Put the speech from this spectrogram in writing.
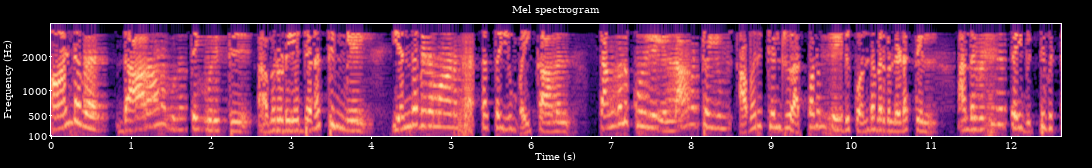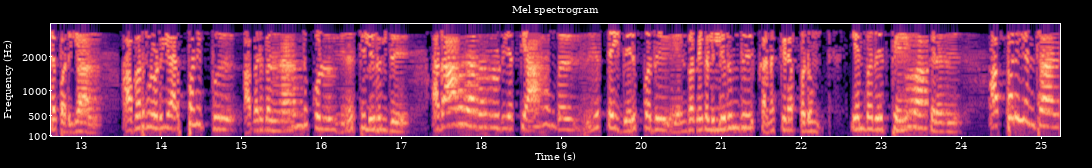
ஆண்டவர் தாராள குணத்தை குறித்து அவருடைய ஜனத்தின் மேல் எந்த விதமான சட்டத்தையும் வைக்காமல் தங்களுக்குரிய எல்லாவற்றையும் அவருக்கென்று அர்ப்பணம் செய்து கொண்டவர்களிடத்தில் அந்த விஷயத்தை விட்டுவிட்டபடியால் அவர்களுடைய அர்ப்பணிப்பு அவர்கள் நடந்து கொள்ளும் விதத்திலிருந்து அதாவது அவர்களுடைய தியாகங்கள் சுயத்தை வெறுப்பது என்பவைகளிலிருந்து கணக்கிடப்படும் என்பது தெளிவாகிறது. அப்படி என்றால்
